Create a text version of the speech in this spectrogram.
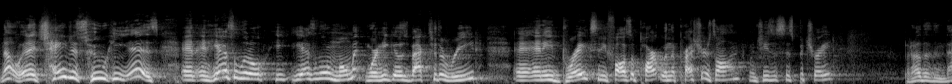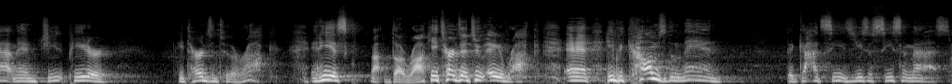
No, and it changes who he is. And, and he, has a little, he, he has a little moment where he goes back to the reed and, and he breaks and he falls apart when the pressure's on, when Jesus is betrayed. But other than that, man, G- Peter, he turns into the rock. And he is not the rock, he turns into a rock. And he becomes the man that God sees, Jesus sees him as.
